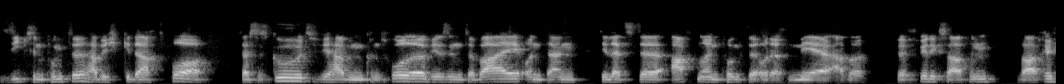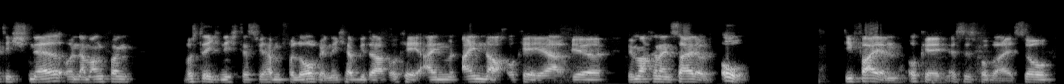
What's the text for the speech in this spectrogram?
17 Punkte habe ich gedacht, boah, das ist gut, wir haben Kontrolle, wir sind dabei. Und dann die letzte acht, neun Punkte oder mehr, aber für Friedrichshafen war richtig schnell und am Anfang wusste ich nicht, dass wir haben verloren. Ich habe gedacht, okay, ein, ein noch, okay, ja, wir, wir machen ein Sideout. Oh, die feiern, okay, es ist vorbei. So,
